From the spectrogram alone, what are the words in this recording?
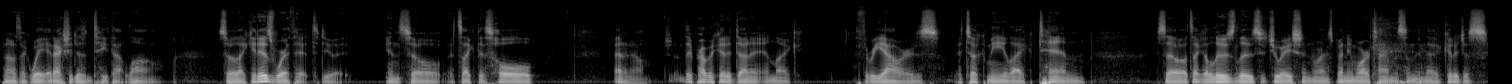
But I was like, wait, it actually doesn't take that long. So like it is worth it to do it. And so it's like this whole I don't know. They probably could have done it in like 3 hours. It took me like 10. So it's like a lose-lose situation where I'm spending more time with something that I could have just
